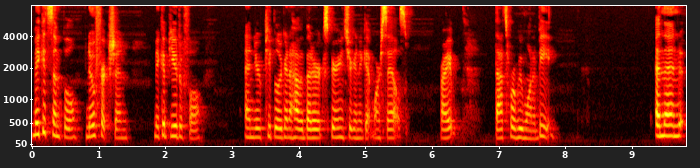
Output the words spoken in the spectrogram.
Make it simple, no friction, make it beautiful and your people are going to have a better experience, you're going to get more sales, right? That's where we want to be. And then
